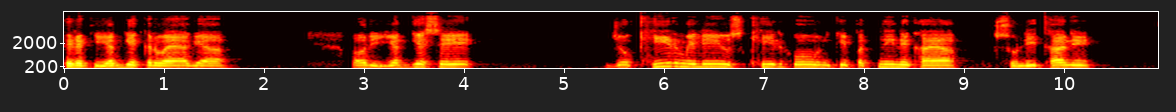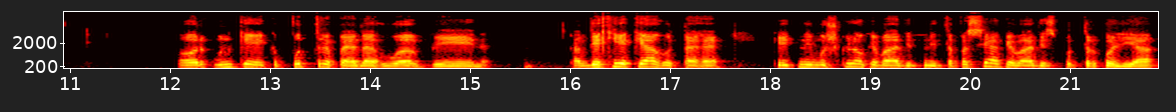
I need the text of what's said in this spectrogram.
फिर एक यज्ञ करवाया गया और यज्ञ से जो खीर मिली, उस खीर को उनकी पत्नी ने खाया, सुनीता ने। और उनके एक पुत्र पैदा हुआ, वेन। अब देखिए क्या होता है कि इतनी मुश्किलों के बाद, इतनी तपस्या के बाद इस पुत्र को लिया।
